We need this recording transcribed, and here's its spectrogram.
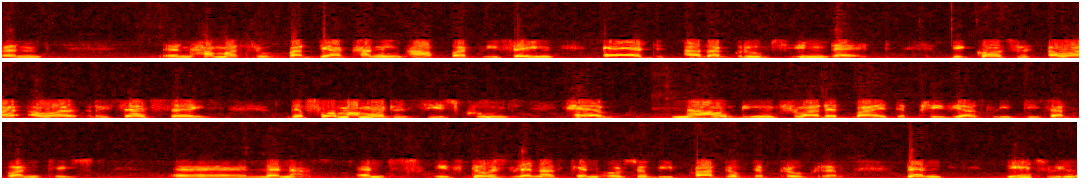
and and hammer but they are coming up. But we're saying add other groups in that because our our research says the former Model C schools have now been flooded by the previously disadvantaged uh, learners. And if those learners can also be part of the program, then this will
